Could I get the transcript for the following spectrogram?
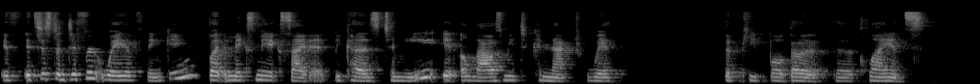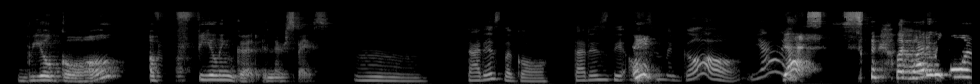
if it's just a different way of thinking, but it makes me excited because to me, it allows me to connect with the people, the the client's real goal of feeling good in their space. Mm, that is the goal. That is the right? ultimate goal. Yes. Yes. like, why do we go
